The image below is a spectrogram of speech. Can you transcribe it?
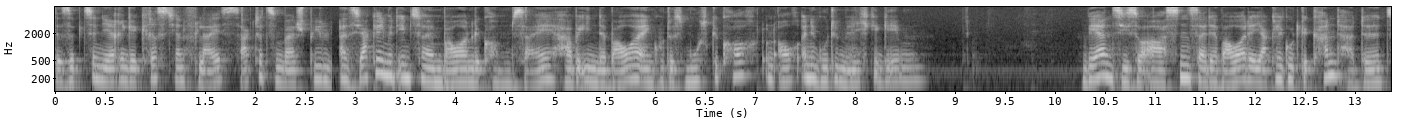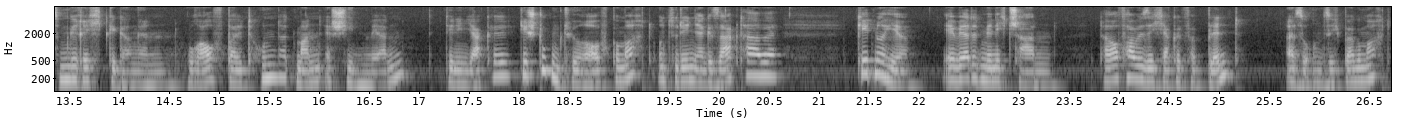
der 17-jährige Christian Fleiß, sagte zum Beispiel, als Jackel mit ihm zu einem Bauern gekommen sei, habe ihnen der Bauer ein gutes Mus gekocht und auch eine gute Milch gegeben. Während sie so aßen, sei der Bauer, der Jackel gut gekannt hatte, zum Gericht gegangen, worauf bald hundert Mann erschienen werden, denen Jackel die Stubentüre aufgemacht und zu denen er gesagt habe, Geht nur her, ihr werdet mir nicht schaden. Darauf habe sich Jackel verblendet, also unsichtbar gemacht.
